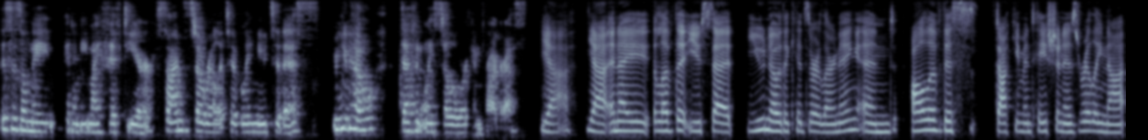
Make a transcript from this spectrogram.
This is only going to be my fifth year, so I'm still relatively new to this. you know, definitely still a work in progress. Yeah. Yeah. And I love that you said, you know, the kids are learning and all of this documentation is really not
